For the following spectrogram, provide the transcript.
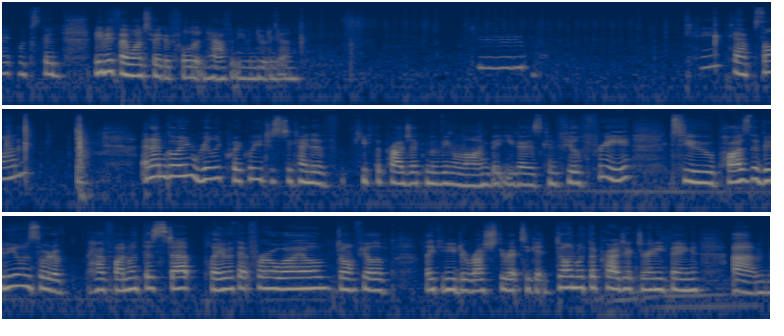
right? Looks good. Maybe if I want to, I could fold it in half and even do it again. Okay, caps on. And I'm going really quickly just to kind of keep the project moving along, but you guys can feel free to pause the video and sort of have fun with this step, play with it for a while. Don't feel like you need to rush through it to get done with the project or anything. Um,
